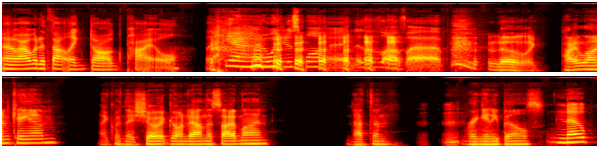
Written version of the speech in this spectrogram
Oh, I would have thought like dog pile. Like, yeah, we just won. This is awesome. no, like pylon cam, like when they show it going down the sideline. Nothing. Mm-mm. Ring any bells? Nope.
